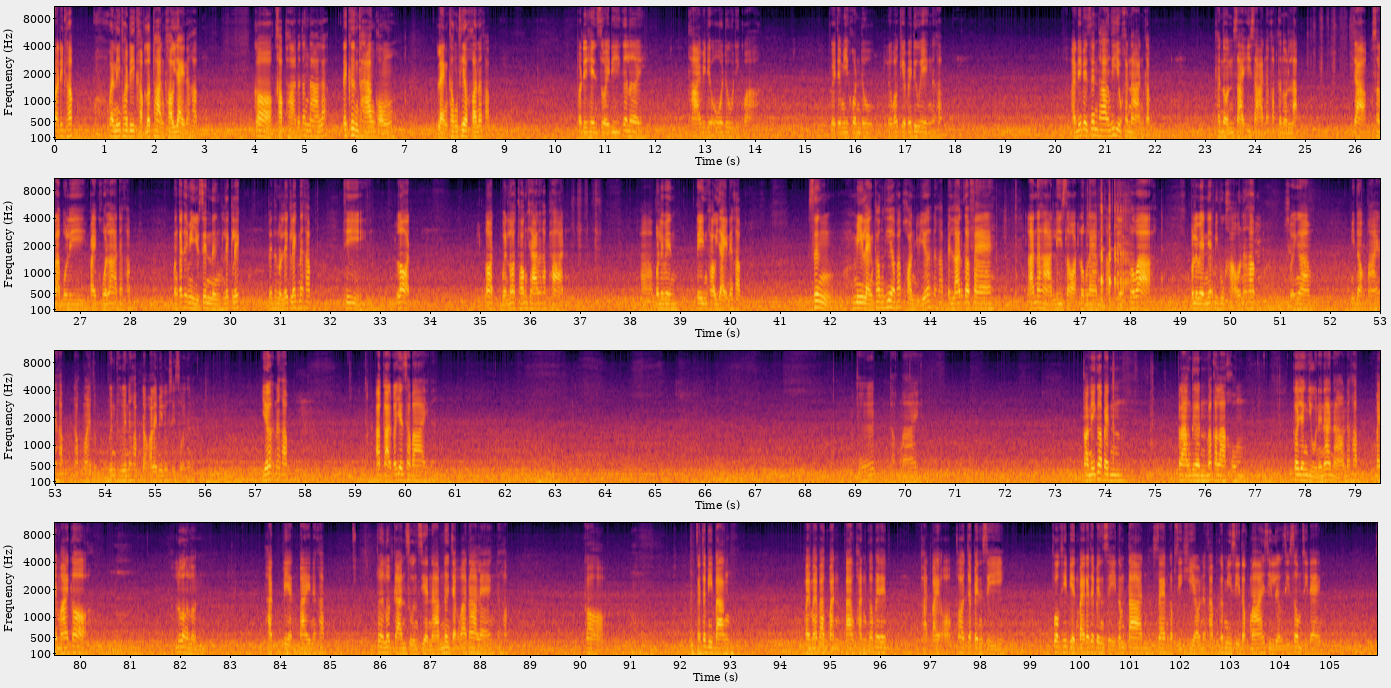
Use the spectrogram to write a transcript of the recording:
วัสดีครับ วันนี้พอดีขับรถผ่านเขาใหญ่นะครับ ก็ขับผ่านมาตั้งนานแล้ว ได้ครึ่งทางของแหล่งท่องเที่ยวเขานะครับ พอดีเห็นสวยดีก็เลย ถ่ายวิดีโอดูดีกว่าเผื่อจะมีคนดู หรือว่าเก็บไว้ดูเองนะครับ อันนี้เป็นเส้นทางที่อยู่ขนานกับถนนสายอีสานนะครับ ถนนหลัก จากสระบุรีไปโคราชนะครับ มันก็จะมีอยู่เส้นหนึ่งเล็ก ๆ เป็นถนนเล็ก ๆนะครับ ที่ลอดลอดเหมือนลอดท้องช้างนะครับ ผ่านอ่าบริเวณตีนเขาใหญ่นะครับ ซึ่งมีแหล่งท่องเที่ยวพักผ่อนอยู่เยอะนะครับ เป็นร้านกาแฟ ร้านอาหารรีสอร์ทโรงแรมนะครับเยอะเพราะว่าบริเวณนี้มีภูเขานะครับ สวยงามมีดอกไม้นะครับ ดอกไม้พื้นๆนะครับ ดอกอะไรไม่รู้สวยๆนะเยอะนะครับ อากาศก็เย็นสบายนะดดอกไม้ ตอนนี้ก็เป็นกลางเดือนมกราคม ก็ยังอยู่ในหน้าหนาวนะครับ ใบไม้ก็ร่วงหล่นผัดเปลี่ยนใบนะครับ เพื่อลดการสูญเสียน้ำเนื่องจากว่าหน้าแล้งนะครับ ก็ ก็จะมีบางใบไม้บางปันบางพันธุ์ก็ไม่ได้ผัดใบออกก็จะเป็นสี พวกที่เปลี่ยนใบก็จะเป็นสีน้ำตาล แซมกับสีเขียวนะครับ ก็มีสีดอกไม้สีเหลืองสีส้มสีแดง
